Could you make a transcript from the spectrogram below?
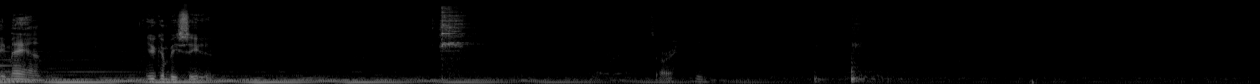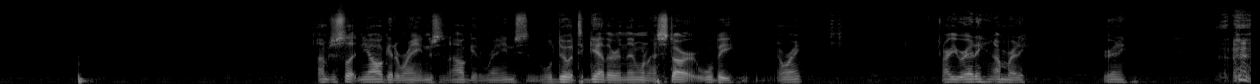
Amen. You can be seated. Sorry. I'm just letting y'all get arranged, and I'll get arranged, and we'll do it together. And then when I start, we'll be all right. Are you ready? I'm ready. You ready?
